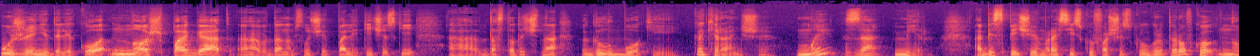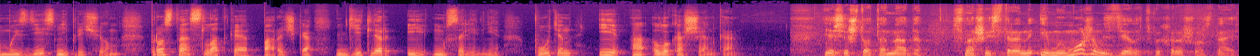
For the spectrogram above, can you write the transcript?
уже недалеко, но шпагат, а, в данном случае политический, а, достаточно глубокий, как и раньше. Мы за мир. Обеспечиваем российскую фашистскую группировку, но мы здесь ни при чем. Просто сладкая парочка. Гитлер и Муссолини. Путин и а, Лукашенко. Если что-то надо с нашей стороны, и мы можем сделать, вы хорошо знаете,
